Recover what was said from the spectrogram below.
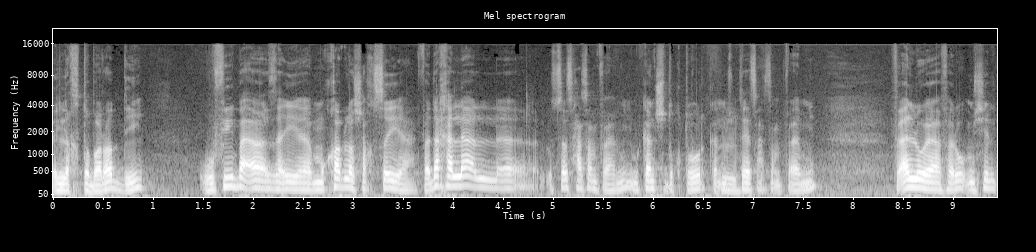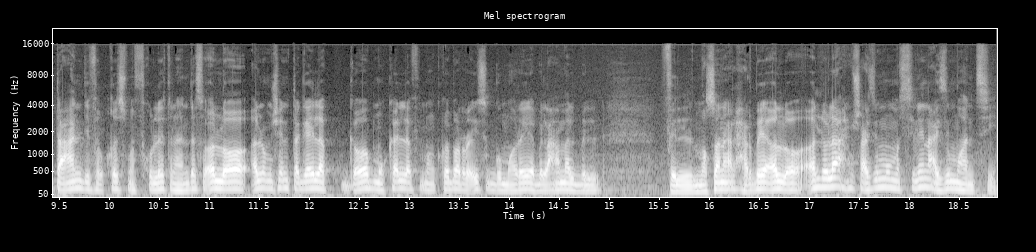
الاختبارات دي. وفي بقى زي مقابلة شخصية. فدخل لقى ال- الأستاذ حسن فهمي. ما كانش دكتور كان مم. أستاذ حسن فهمي. فقال له يا فاروق مش أنت عندي في القسم في كلية الهندسة؟ قال له آه. قال له مش أنت جاي لك جواب مكلف من قبل رئيس الجمهورية بالعمل بال في المصانع الحربية؟ قال له قال له لا إحنا مش عايزين ممثلين عايزين مهندسين.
